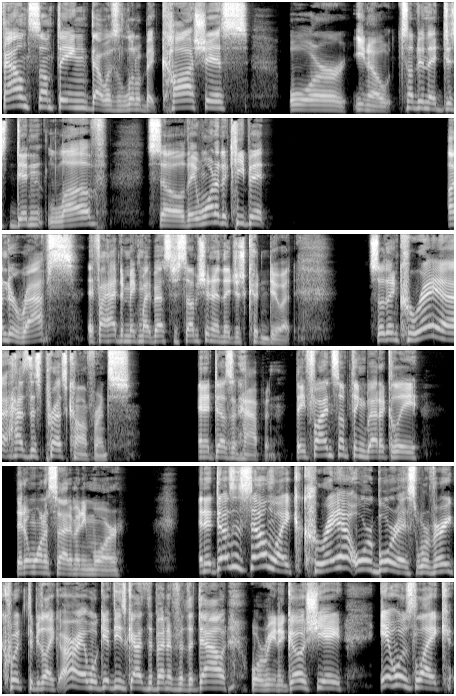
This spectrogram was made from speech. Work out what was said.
found something that was a little bit cautious or you know something they just didn't love. So they wanted to keep it under wraps if i had to make my best assumption and they just couldn't do it. So then Correa has this press conference and it doesn't happen. They find something medically. They don't want to sign him anymore and it doesn't sound like Correa or Boras were very quick to be like, all right, we'll give these guys the benefit of the doubt. We'll renegotiate. It was like,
